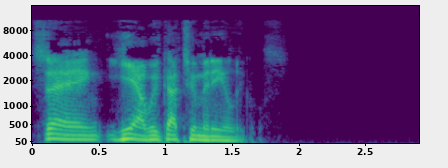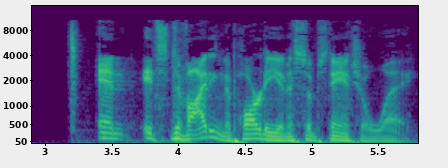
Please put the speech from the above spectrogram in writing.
saying, yeah, we've got too many illegals. And it's dividing the party in a substantial way.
